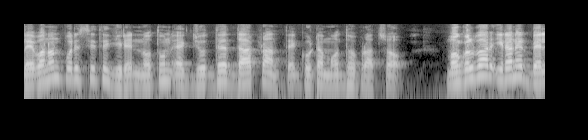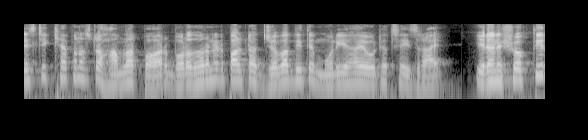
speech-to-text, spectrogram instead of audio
লেবানন পরিস্থিতি ঘিরে নতুন এক যুদ্ধের দ্বার প্রান্তে গোটা মধ্যপ্রাচ্য। মঙ্গলবার ইরানের ব্যালিস্টিক ক্ষেপণাস্ত্র হামলার পর বড় ধরনের পাল্টা জবাব দিতে মরিয়া হয়ে উঠেছে ইসরায়েল। ইরানের শক্তির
